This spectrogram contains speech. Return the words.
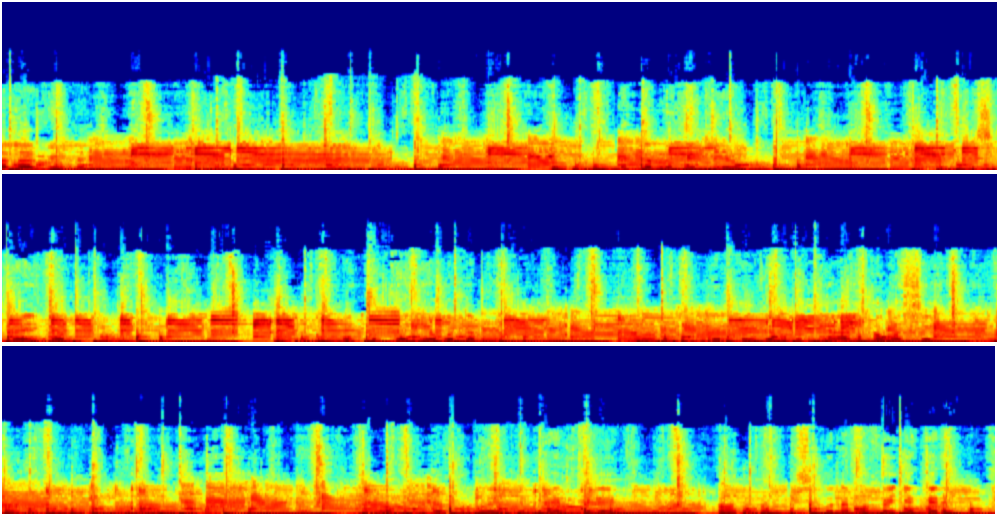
Ang dunya na balabina Agama jetiyo Isi bay kap Ay kuka diyo badam Berkoy dam dunya al entere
